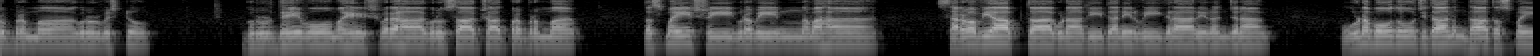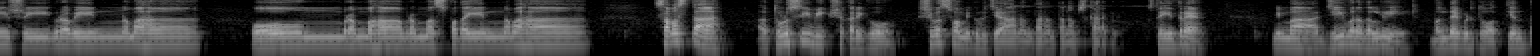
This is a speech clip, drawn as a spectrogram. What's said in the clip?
ಗುರುಬ್ರಹ್ಮ, ಗುರುರ್ವಿಷ್ಣು, ಗುರುರ್ದೇವೋ ಮಹೇಶ್ವರ ಗುರು ಸಾಕ್ಷಾತ್ ಪರಬ್ರಹ್ಮ, ತಸ್ಮೈ ಶ್ರೀ ಗುರವೇ ನಮಃ. ಸರ್ವವ್ಯಾಪ್ತ ಗುಣಾತೀತ ನಿರ್ವೀಗ್ರ ನಿರಂಜನ ಪೂರ್ಣಬೋಧೋಚಿತಾನಂದ ತಸ್ಮೈ ಶ್ರೀ ಗುರವೇ ನಮಃ. ಓಂ ಬ್ರಹ್ಮ ಬ್ರಹ್ಮಸ್ಪತಯೇ ನಮಃ. ಸಮಸ್ತ ತುಳಸಿ ವೀಕ್ಷಕರಿಗೂ ಶಿವಸ್ವಾಮಿ ಗುರುಜಿಯ ಅನಂತಾನಂತ ನಮಸ್ಕಾರಗಳು. ಸ್ನೇಹಿತರೆ ನಿಮ್ಮ ಜೀವನದಲ್ಲಿ ಬಂದೇ ಬಿಡ್ತು ಅತ್ಯಂತ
